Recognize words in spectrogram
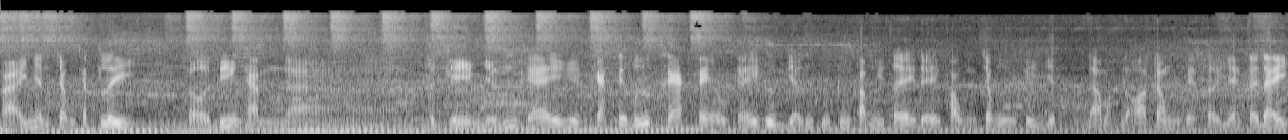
phải nhanh chóng cách ly rồi tiến hành à, thực hiện những cái các cái bước khác theo cái hướng dẫn của trung tâm y tế để phòng chống cái dịch đau mắt đỏ trong cái thời gian tới đây.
